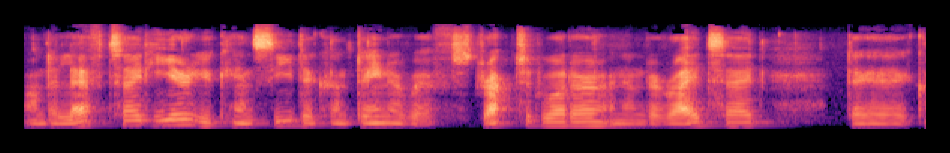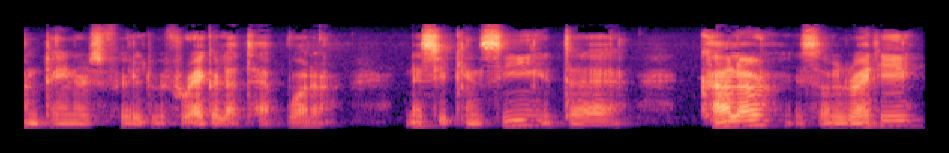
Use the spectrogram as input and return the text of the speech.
on the left side here you can see the container with structured water and on the right side the container is filled with regular tap water. And as you can see the color is already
